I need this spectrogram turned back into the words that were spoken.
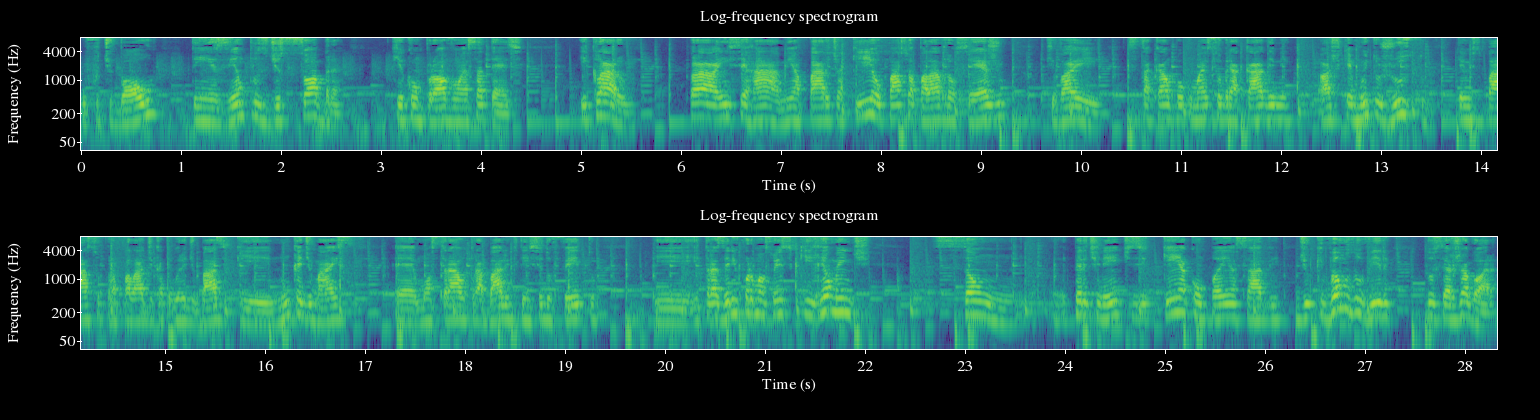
O futebol tem exemplos de sobra que comprovam essa tese. E claro, para encerrar a minha parte aqui, eu passo a palavra ao Sérgio, que vai destacar um pouco mais sobre a Academy. Eu acho que é muito justo um espaço para falar de categoria de base, que nunca é demais é, mostrar o trabalho que tem sido feito e, e trazer informações que realmente são pertinentes e quem acompanha sabe de o que vamos ouvir do Sérgio agora.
